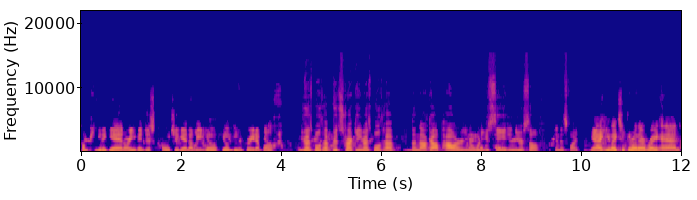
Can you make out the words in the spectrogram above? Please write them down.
compete again or even just coach again, I mean, he'll he'll do great at both. You guys both have good striking. You guys both have the knockout power. You know, what do you see in yourself in this fight? Yeah, he likes to throw that right hand.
